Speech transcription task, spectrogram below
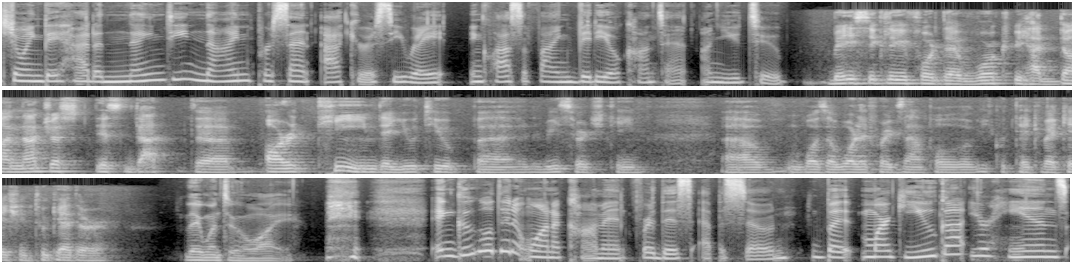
showing they had a 99% accuracy rate in classifying video content on YouTube. Basically, for the work we had done, not just this, that uh, our team, the YouTube uh, research team, uh, was awarded, for example, we could take vacation together. They went to Hawaii. and Google didn't want to comment for this episode, but Mark, you got your hands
